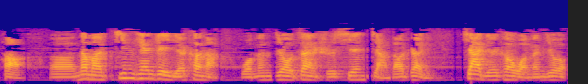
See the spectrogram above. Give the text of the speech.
好，呃，那么今天这一节课呢，我们就暂时先讲到这里，下节课我们就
